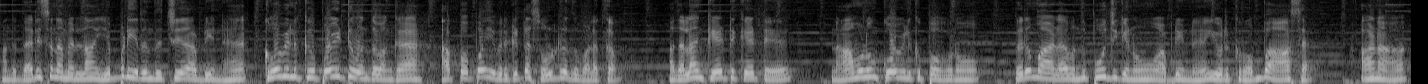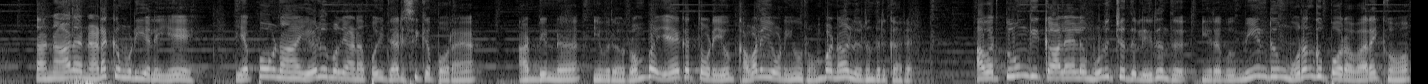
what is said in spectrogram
அந்த தரிசனம் எல்லாம் எப்படி இருந்துச்சு அப்படின்னு கோவிலுக்கு போயிட்டு வந்தவங்க அப்பப்போ இவர்கிட்ட சொல்கிறது வழக்கம். அதெல்லாம் கேட்டு கேட்டு நாமளும் கோவிலுக்கு போகணும் பெருமாளை வந்து பூஜிக்கணும் அப்படின்னு இவருக்கு ரொம்ப ஆசை. ஆனால் தன்னால் நடக்க முடியலையே எப்போ நான் ஏழுமலையான போய் தரிசிக்க போகிறேன் அப்படின்னு இவர் ரொம்ப ஏகத்தோடையும் கவலையோடையும் ரொம்ப நாள் இருந்திருக்காரு. அவர் தூங்கி காலையில் முழிச்சதில் இருந்து இரவு மீண்டும் உறங்கு போகிற வரைக்கும்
